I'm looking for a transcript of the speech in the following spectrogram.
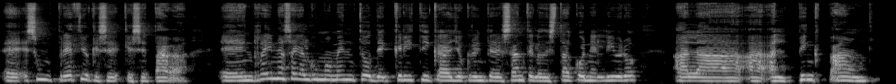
Eh, es un precio que se, que se paga. en Reinas hay algún momento de crítica, yo creo interesante, lo destaco en el libro, al Pink Pound,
